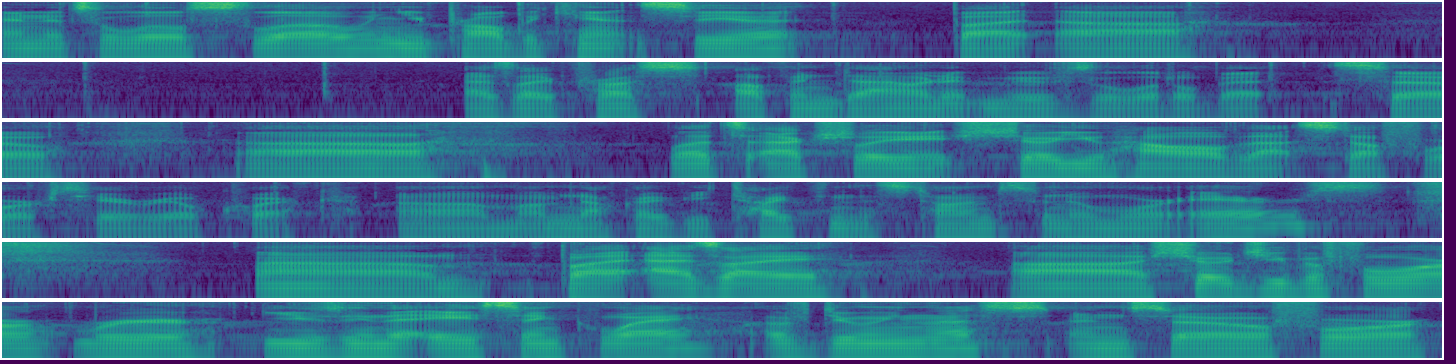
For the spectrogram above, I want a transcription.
And it's a little slow, and you probably can't see it, but uh, as I press up and down, it moves a little bit. So uh, let's actually show you how all that stuff works here real quick. Um, I'm not going to be typing this time, so no more errors. Um, but as I uh, showed you before, we're using the async way of doing this. And so for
